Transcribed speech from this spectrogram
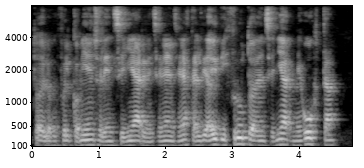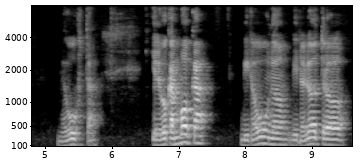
todo lo que fue el comienzo, el enseñar, el enseñar, el enseñar. Hasta el día de hoy disfruto de enseñar, me gusta, me gusta. Y el boca en boca, vino uno, vino el otro.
